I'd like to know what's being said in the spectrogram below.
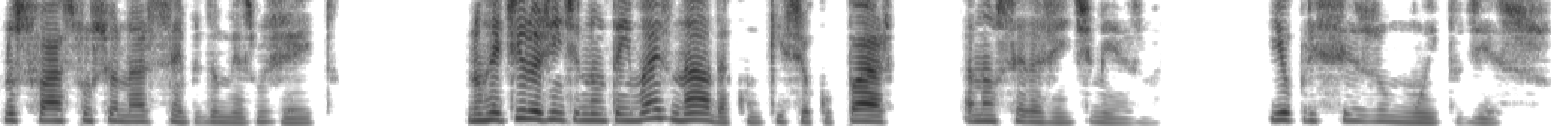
nos faz funcionar sempre do mesmo jeito. No retiro a gente não tem mais nada com que se ocupar a não ser a gente mesma. E eu preciso muito disso.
